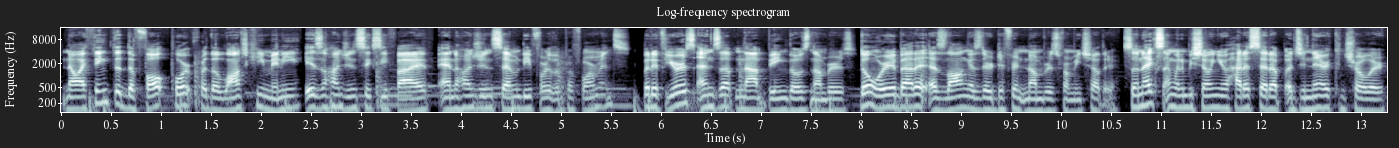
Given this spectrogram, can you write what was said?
Now I think the default port for the Launchkey Mini is 165 and 170 for the performance. But if yours ends up not being those numbers, don't worry about it as long as they're different numbers from each other. So next I'm going to be showing you how to set up a generic controller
